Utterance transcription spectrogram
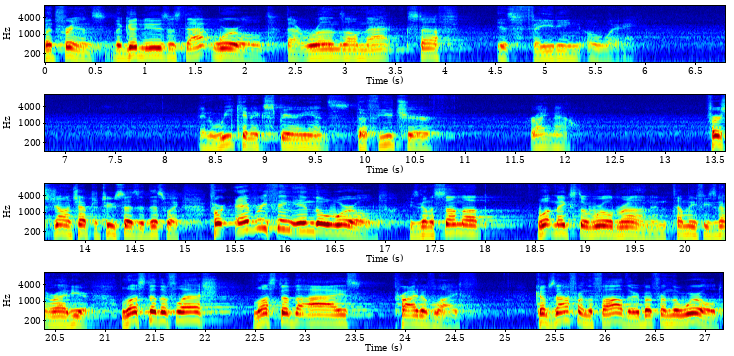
But, friends, the good news is that world that runs on that stuff is fading away. And we can experience the future right now. 1 John chapter 2 says it this way For everything in the world, he's going to sum up what makes the world run. And tell me if he's not right here. Lust of the flesh, lust of the eyes, pride of life. Comes not from the Father, but from the world.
